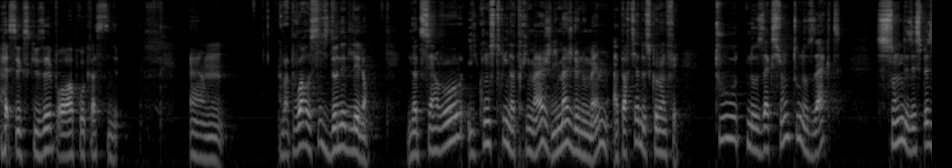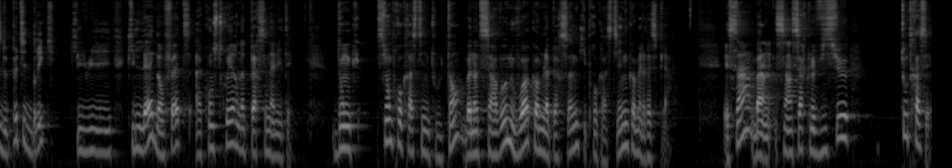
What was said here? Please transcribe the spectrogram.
à s'excuser pour avoir procrastiné. on va pouvoir aussi se donner de l'élan. Notre cerveau, il construit notre image, l'image de nous-mêmes, à partir de ce que l'on fait. toutes nos actions, tous nos actes sont des espèces de petites briques qui, lui, qui l'aident en fait à construire notre personnalité. Donc, si on procrastine tout le temps, bah, notre cerveau nous voit comme la personne qui procrastine, comme elle respire. Et ça, ben, c'est un cercle vicieux tout tracé.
